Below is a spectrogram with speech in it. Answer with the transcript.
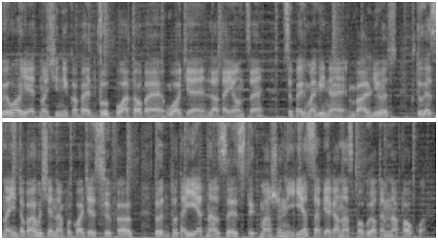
było jednosilnikowe dwupłatowe łodzie latające Supermarine Valius, które znajdowały się na pokładzie Suffolk. Tu, tutaj jedna z, z tych maszyn jest zabierana z powrotem na pokład.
